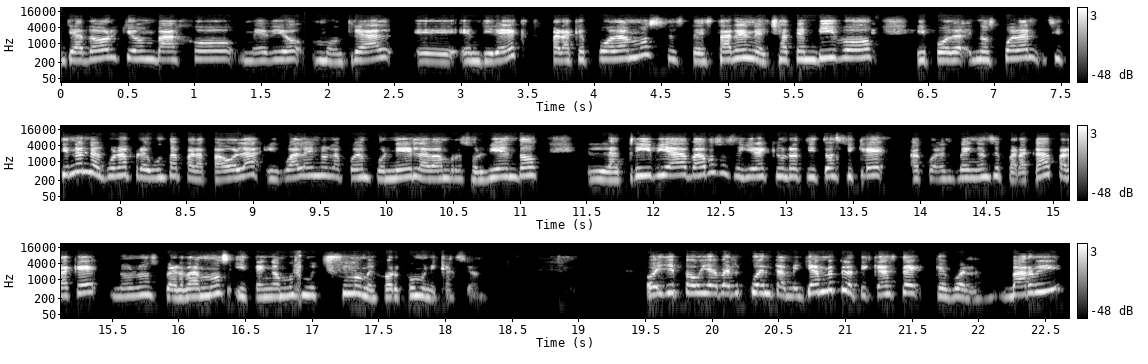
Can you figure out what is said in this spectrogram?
Yador-Medio Montreal eh, en direct para que podamos este, estar en el chat en vivo y nos puedan, si tienen alguna pregunta para Paola, igual ahí nos la pueden poner, la vamos resolviendo, la trivia, vamos a seguir aquí un ratito, así que vénganse para acá para que no nos perdamos y tengamos muchísimo mejor comunicación. Oye, Pau, a ver, cuéntame, ya me platicaste que, bueno, Barbie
